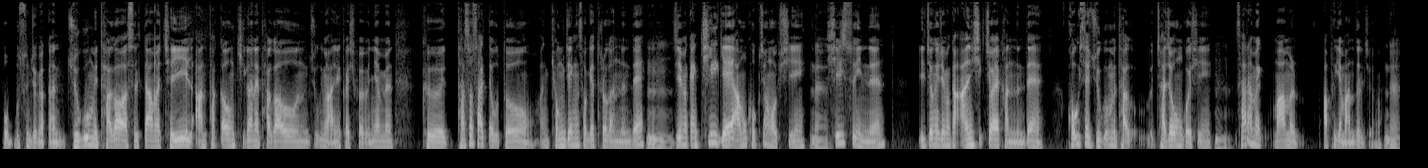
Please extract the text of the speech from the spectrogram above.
뭐 무슨 좀 약간 죽음이 다가왔을 때 아마 제일 안타까운 기간에 다가온 죽음이 아닐까 싶어요. 왜냐하면 그 다섯 살 때부터 한 경쟁석에 들어갔는데 음. 이제 약간 길게 아무 걱정 없이 네. 쉴수 있는 일정의 좀 약간 안식처에 갔는데 거기서 죽으면 다 찾아온 것이 음. 사람의 마음을 아프게 만들죠. 네.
